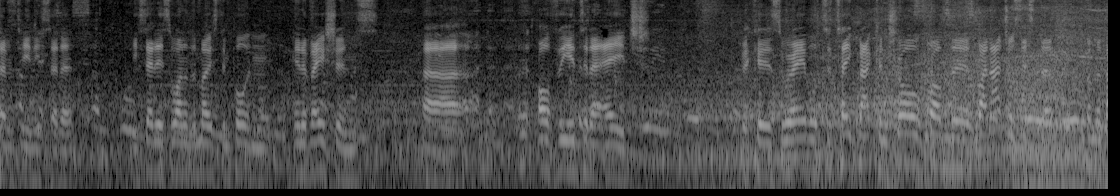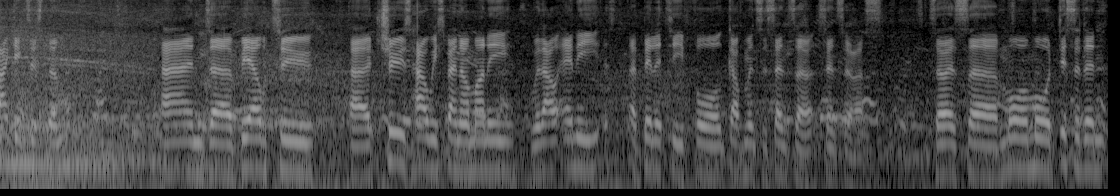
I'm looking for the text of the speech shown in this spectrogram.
17 he said it. He said it's one of the most important innovations uh, of the internet age because we're able to take back control from the financial system, from the banking system, and uh, be able to uh, choose how we spend our money without any ability for governments to censor, censor us. So as uh, more and more dissident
